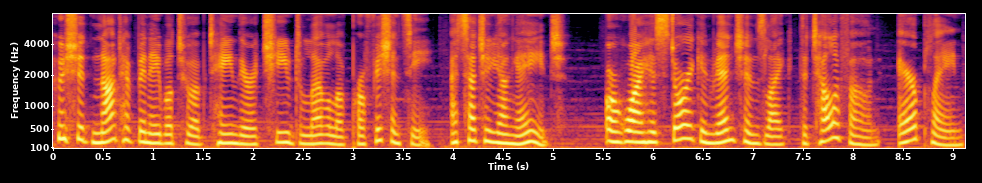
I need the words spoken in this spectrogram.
who should not have been able to obtain their achieved level of proficiency at such a young age, or why historic inventions like the telephone, airplane,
